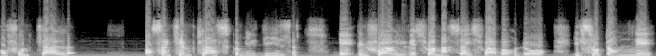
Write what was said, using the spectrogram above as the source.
en fond de cale, en cinquième classe, comme ils disent, et une fois arrivés soit à Marseille, soit à Bordeaux, ils sont emmenés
